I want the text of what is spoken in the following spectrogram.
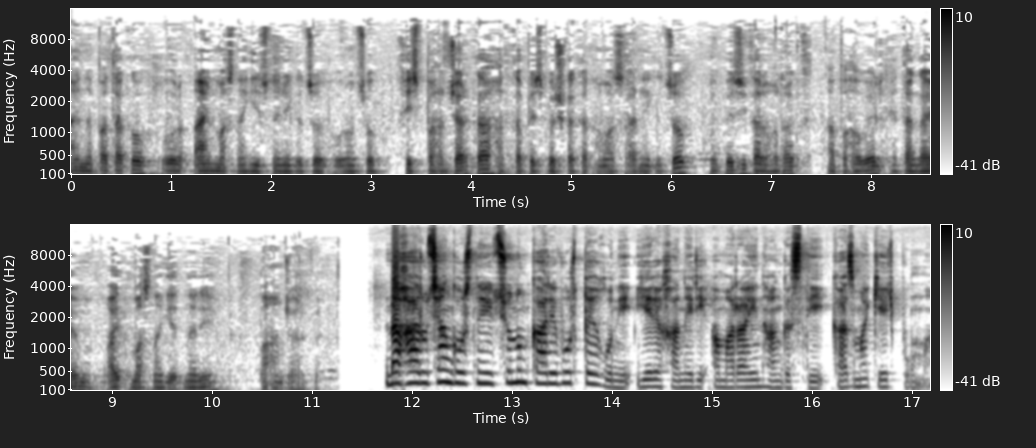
այն նպատակով, որ այն մասնագետների գծով, որոնցով խիստ պահանջար կա, հատկապես բժշկական համալսարանի գծով, որպեսզի կարողանանք ապահովել հետագայում այդ մասնագետների պահանջարկը։ Նախարարության գործնեությունում կարևոր տեղ ունի երեխաների ամառային հանգստի կազմակերպումը։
